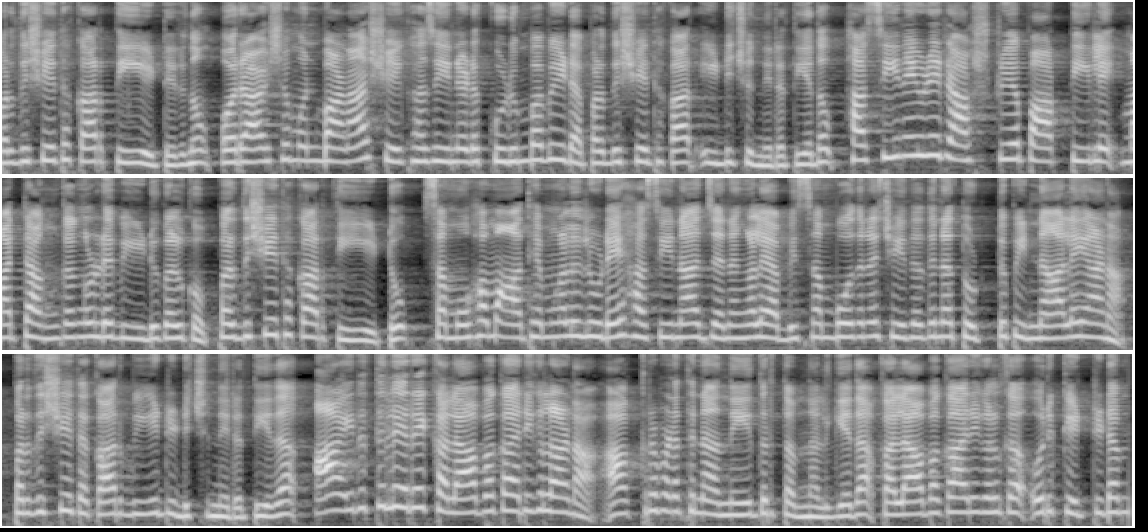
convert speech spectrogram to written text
പ്രതിഷേധക്കാർ തീയിട്ടിരുന്നു. ഒരാഴ്ച മുൻപാണ് ഷെയ്ഖ് ഹസീനയുടെ കുടുംബ വീട് പ്രതിഷേധക്കാർ ഇടിച്ചു നിരത്തിയതും. ഹസീനയുടെ രാഷ്ട്രീയ പാർട്ടിയിലെ മറ്റംഗങ്ങളുടെ വീടുകൾക്കും പ്രതിഷേധക്കാർ തീയിട്ടു. സമൂഹ മാധ്യമങ്ങളിലൂടെ ഹസീന ജനങ്ങളെ അഭിസംബോധന ചെയ്തതിന് തൊട്ടു പിന്നാലെയാണ് പ്രതിഷേധക്കാർ വീടിടിച്ചു നിരത്തിയത്. ആയിരത്തിലേറെ കലാപകാരികളാണ് ആക്രമണത്തിന് നേതൃത്വം നൽകിയത്. കലാപകാരികൾക്ക് ഒരു കെട്ടിടം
